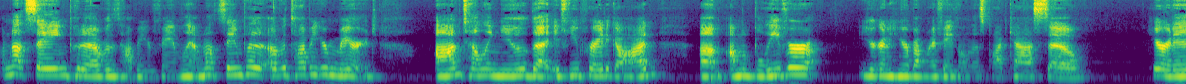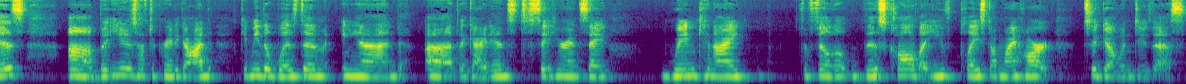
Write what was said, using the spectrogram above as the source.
I'm not saying put it over the top of your family. I'm not saying put it over the top of your marriage. I'm telling you that if you pray to God, um, I'm a believer. You're going to hear about my faith on this podcast. So here it is. Um, but you just have to pray to God, give me the wisdom and uh, the guidance to sit here and say, when can I fulfill this call that you've placed on my heart to go and do this?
